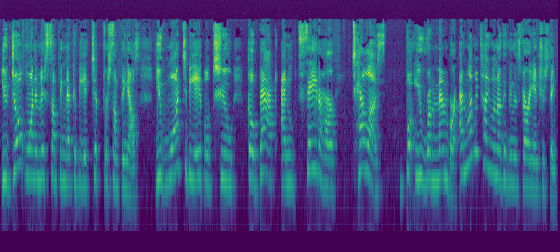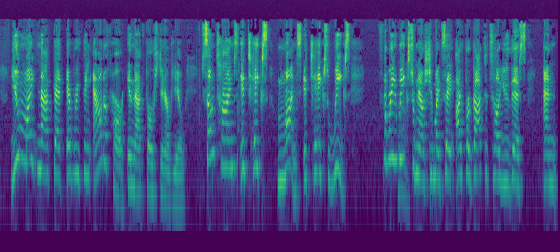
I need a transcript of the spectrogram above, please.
You don't want to miss something that could be a tip for something else. You want to be able to go back and say to her, tell us what you remember. And let me tell you another thing that's very interesting. You might not get everything out of her in that first interview. Sometimes it takes months, it takes weeks. Three hmm. weeks from now, she might say, I forgot to tell you this and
